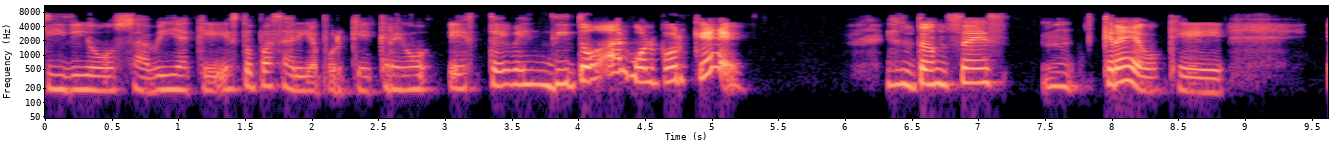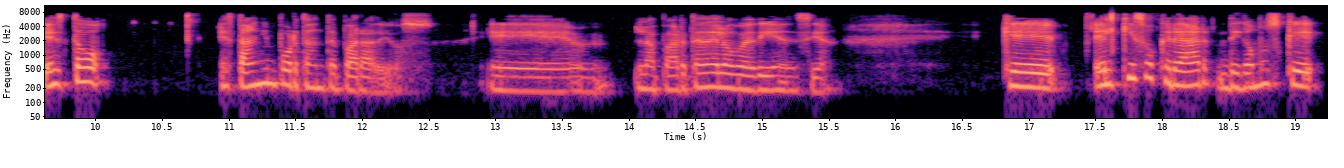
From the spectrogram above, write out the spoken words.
Si Dios sabía que esto pasaría, ¿por qué creó este bendito árbol? ¿Por qué? Entonces, mm, creo que esto es tan importante para Dios, eh, la parte de la obediencia, que Él quiso crear, digamos que,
